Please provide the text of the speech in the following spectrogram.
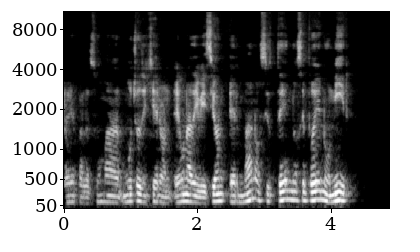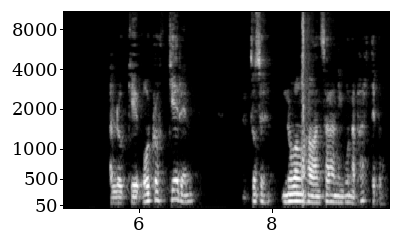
raya para la suma, muchos dijeron, es una división, hermano, si ustedes no se pueden unir a lo que otros quieren, entonces no vamos a avanzar a ninguna parte, po.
